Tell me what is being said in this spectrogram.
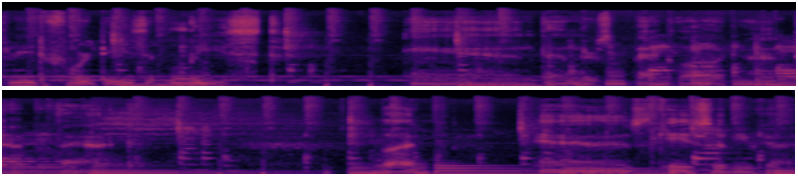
three to four days at least. And then there's a backlog on top of that. But as the case of you've got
